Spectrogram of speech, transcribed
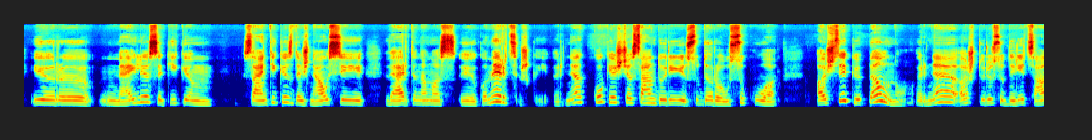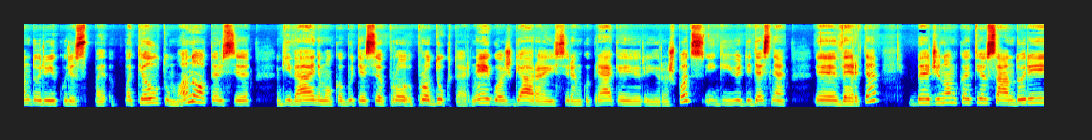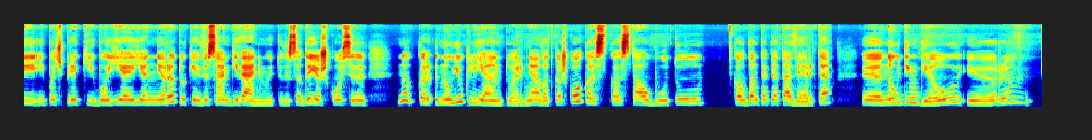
ir meilė, sakykime, santykis dažniausiai vertinamas komerciškai, ar ne? Kokie aš čia sandorį sudarau, su kuo, aš siekiu pelno, ar ne, aš turiu sudaryti sandorį, kuris pakeltų mano tarsi gyvenimo kabutėse pro, produktą, ar ne, jeigu aš gerą įsirenku prekę ir, ir aš pats įgyju didesnę e, vertę, bet žinom, kad tie sandoriai, ypač priekyboje, jie nėra tokie visam gyvenimui, tu visada ieškosi nu, ka, naujų klientų, ar ne, vad kažko, kas, kas tau būtų kalbant apie tą vertę, e, naudingiau ir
